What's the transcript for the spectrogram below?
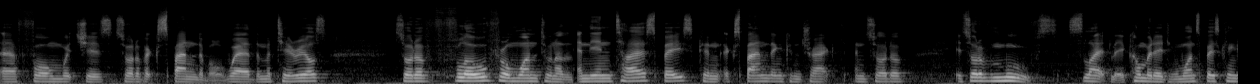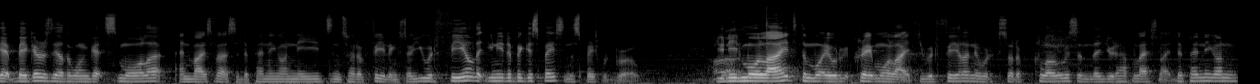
a form which is sort of expandable, where the materials sort of flow from one to another and the entire space can expand and contract and sort of it sort of moves slightly accommodating. One space can get bigger as the other one gets smaller and vice versa depending on needs and sort of feeling so you would feel that you need a bigger space and the space would grow you need more light, the more it would create more light. You would feel and it would sort of close and then you'd have less light. Depending on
